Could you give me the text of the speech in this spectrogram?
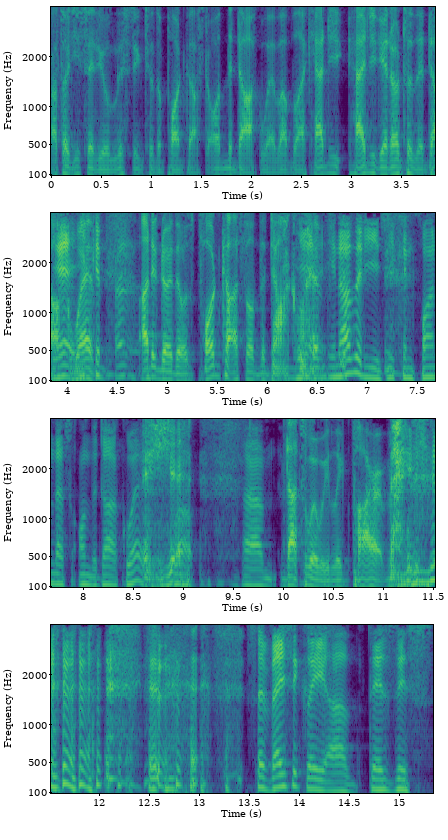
I thought you said you were listening to the podcast on the dark web. I'm like, how'd you how'd you get onto the dark Yeah, web? could, uh, I didn't know there was podcasts on the dark Yeah, web. in other news, you can find us on the dark web as Yeah. well. That's where we link Pirate Bay. So basically, uh, there's this.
